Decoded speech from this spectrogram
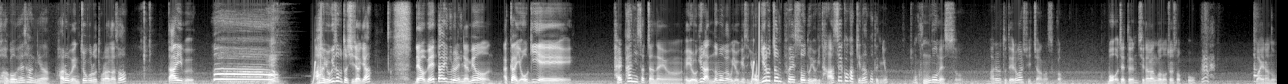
과거 회상이야. 바로 왼쪽으로 돌아가서 dive. 아, 아 여기서부터 시작이야? 내가 왜 dive를 했냐면 아까 여기에 발판이 있었잖아요. 여기를 안 넘어가고 여기서 여기로 점프했어도 여기 닿았을 것 같긴 하거든요. 좀 궁금했어. 아래로 또 내려갈 수 있지 않았을까? 뭐 어쨌든 지나간 건 어쩔 수 없고 와이라노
